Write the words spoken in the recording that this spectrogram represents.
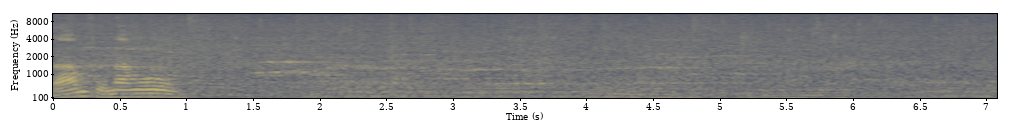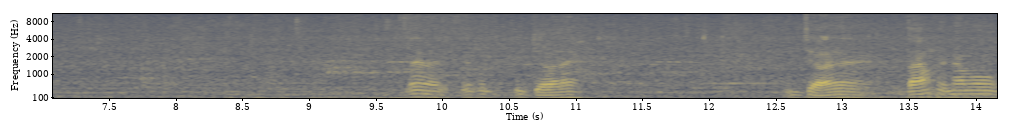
8,5 ohm. Đây là cái con đỉnh trở này. Đỉnh trở này 8,5 ohm.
